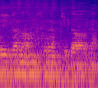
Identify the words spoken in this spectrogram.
غم آن خورم که دارم.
